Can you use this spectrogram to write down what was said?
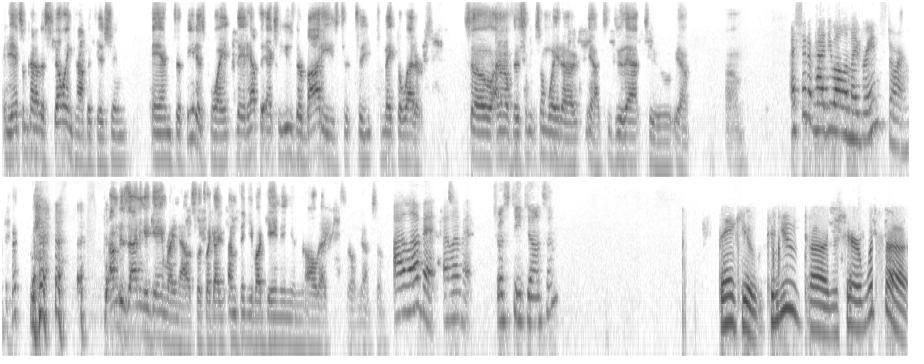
and you had some kind of a spelling competition, and to Fina's point, they'd have to actually use their bodies to, to, to make the letters. So I don't know if there's some, some way to yeah to do that to yeah. Um, I should have had you all in my brainstorm. I'm designing a game right now, so it's like I, I'm thinking about gaming and all that. So yeah, so I love it. I love it. Trustee Johnson? Thank you. Can you uh, just share what's the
